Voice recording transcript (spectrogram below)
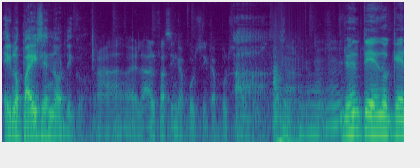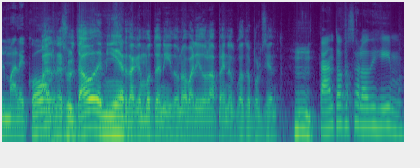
en los países nórdicos. Ah, el Alfa, Singapur, Singapur, Ah. Singapur. Yo entiendo que el malecón. Al resultado de mierda que hemos tenido, no ha valido la pena el 4%. Tanto que se lo dijimos.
